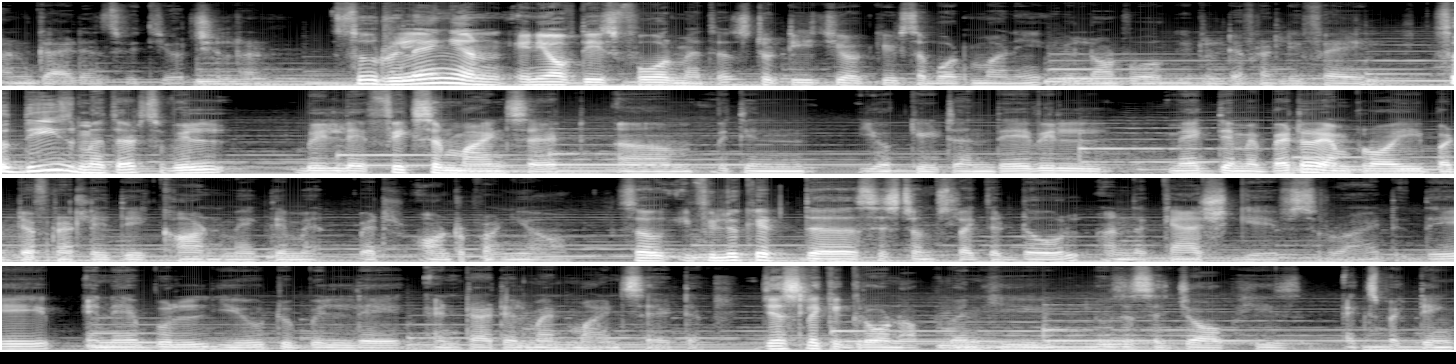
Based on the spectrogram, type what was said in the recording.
and guidance with your children. So, relying on any of these four methods to teach your kids about money will not work, it will definitely fail. So, these methods will build a fixed mindset um, within your kids and they will make them a better employee but definitely they can't make them a better entrepreneur. So if you look at the systems like the dole and the cash gifts right they enable you to build a entitlement mindset. Just like a grown up when he loses a job he's expecting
